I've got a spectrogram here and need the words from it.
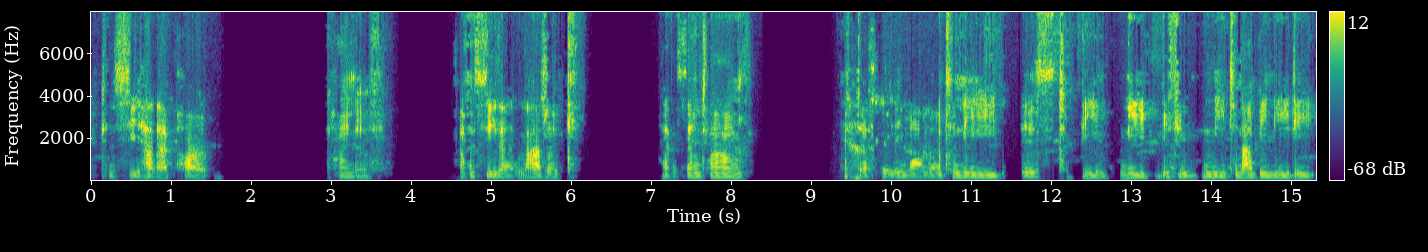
I can see how that part kind of I can see that logic at the same time. Yeah. Desperately not want to need is to be need if you need to not be needy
